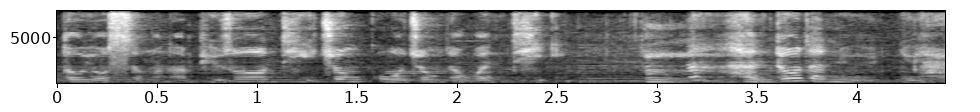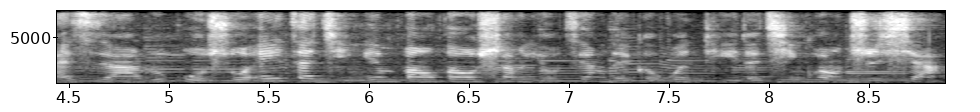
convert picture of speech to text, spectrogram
都有什么呢？比如说体重过重的问题。嗯，那很多的女女孩子啊，如果说诶在检验报告上有这样的一个问题的情况之下，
